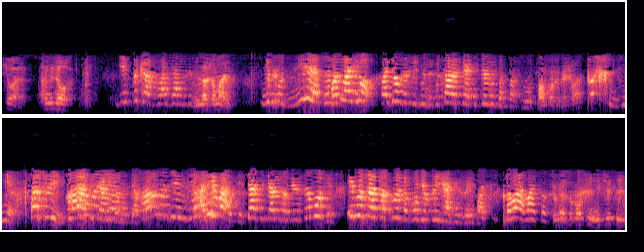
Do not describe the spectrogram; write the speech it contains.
Все, Ангелёв, Здесь не наркомань. Не буду. Нет. Вот пойдем, пойдем до секунды, пускай я тебя людям посмотрю. Мамка уже пришла? Пошли. Нет, пошли, пускай тебя людям на тебя посмотрю. Одевайся, сейчас тебя людям перед работой, и пускай посмотрит, как у нее племянник заебать. Давай, Вася. Ты у меня вообще не чистить.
